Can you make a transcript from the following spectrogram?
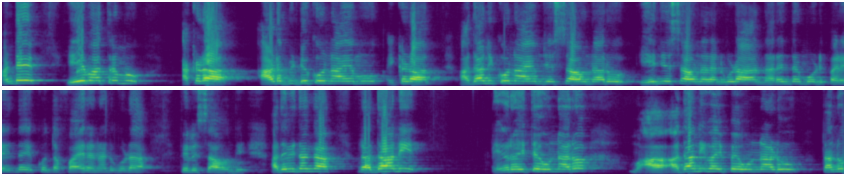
అంటే ఏమాత్రము అక్కడ ఆడబిడ్డకో న్యాయము ఇక్కడ అదానికో న్యాయం చేస్తూ ఉన్నారు. ఏం చేస్తూ ఉన్నారని కూడా నరేంద్ర మోడీ పై కొంత ఫైర్ అన్నట్టు కూడా తెలుస్తూ ఉంది. అదేవిధంగా ప్రధాని ఎవరైతే ఉన్నారో అదాని వైపే ఉన్నాడు. తను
